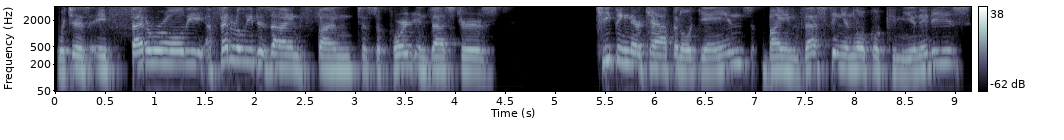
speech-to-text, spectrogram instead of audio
which is a federally a federally designed fund to support investors keeping their capital gains by investing in local communities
